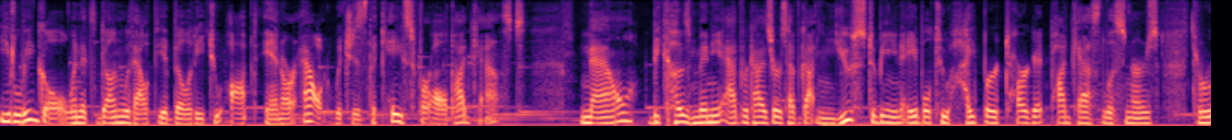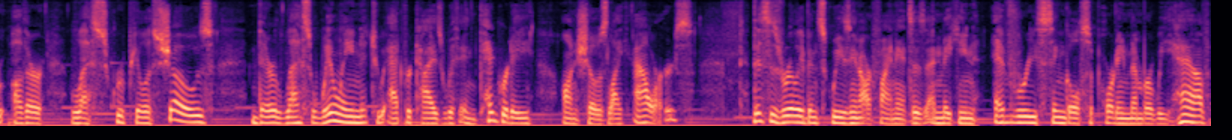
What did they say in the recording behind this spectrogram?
illegal when it's done without the ability to opt in or out, which is the case for all podcasts. Now, because many advertisers have gotten used to being able to hyper target podcast listeners through other less scrupulous shows, they're less willing to advertise with integrity on shows like ours. This has really been squeezing our finances and making every single supporting member we have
